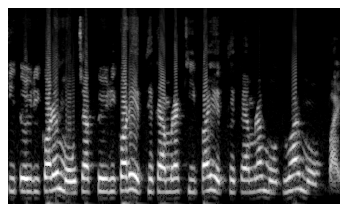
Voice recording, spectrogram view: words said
কি তৈরি করে? মৌচাক তৈরি করে? এর থেকে আমরা কি পাই? এর থেকে আমরা মধু আর মোম পাই।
